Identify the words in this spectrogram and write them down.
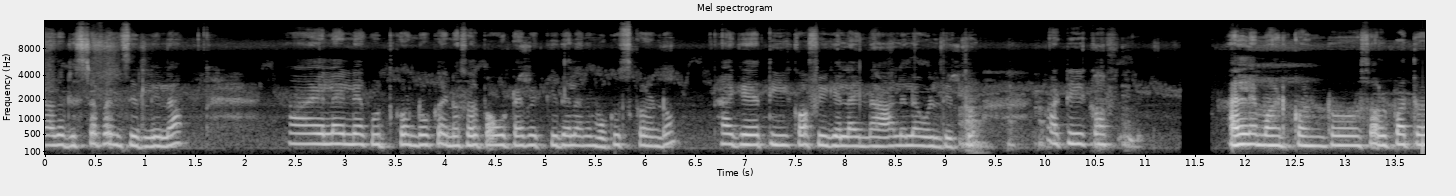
ಯಾವುದೂ ಡಿಸ್ಟರ್ಬೆನ್ಸ್ ಇರಲಿಲ್ಲ. ಎಲ್ಲ ಇಲ್ಲೇ ಕೂತ್ಕೊಂಡು ಇನ್ನೂ ಸ್ವಲ್ಪ ಊಟ ಬೇಕಿದ್ದೆಲ್ಲನೂ ಮುಗಿಸ್ಕೊಂಡು ಹಾಗೆ ಟೀ, ಕಾಫಿಗೆಲ್ಲ ಇನ್ನು ಹಾಲೆಲ್ಲ ಉಳಿದಿತ್ತು. ಆ ಟೀ, ಕಾಫಿ ಅಲ್ಲೇ ಮಾಡಿಕೊಂಡು ಸ್ವಲ್ಪ ಹೊತ್ತು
